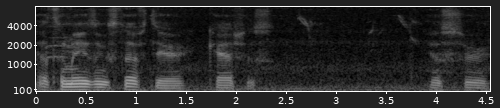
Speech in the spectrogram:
That's amazing stuff there, Cassius. Yes, sir.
